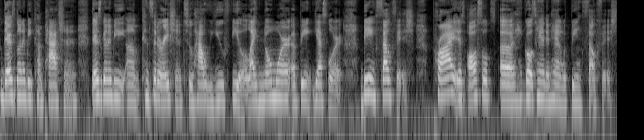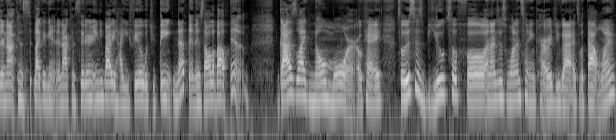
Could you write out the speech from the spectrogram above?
there's going to be compassion there's going to be um, consideration to how you feel like no more of being yes lord being selfish pride is also uh goes hand in hand with being selfish they're not cons- like again they're not considering anybody how you feel what you think nothing it's all about them God's like, no more. Okay. So this is beautiful. And I just wanted to encourage you guys with that one.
